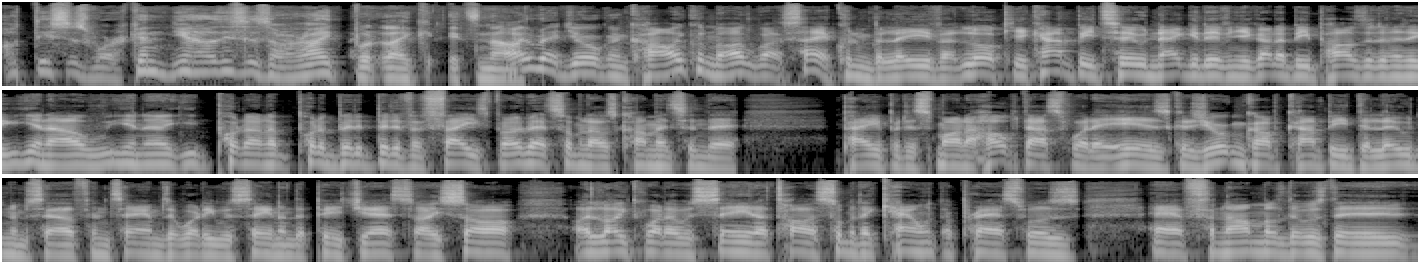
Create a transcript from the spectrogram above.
oh, this is working, you know, this is all right, but like it's not. I read Jurgen Klopp. I couldn't I say I couldn't believe it. Look, you can't be too negative, and you got to be positive, and you know, you know, you put on a put a bit, a bit of a face. But I read some of those comments in the paper this morning. I hope that's what it is because Jurgen Klopp can't be deluding himself in terms of what he was saying on the pitch. Yes, I saw, I liked what I was saying. I thought some of the counter press was uh, phenomenal. There was the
